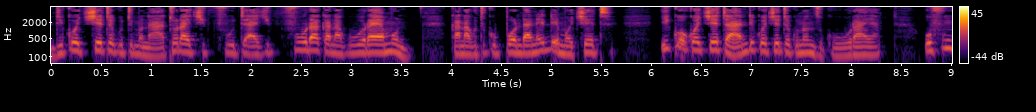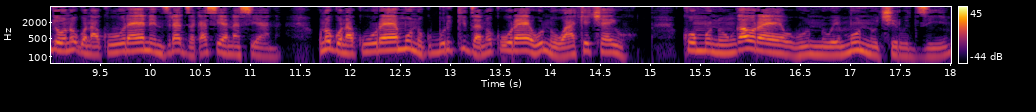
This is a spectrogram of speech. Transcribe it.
ndiko chete kuti munhu atora chipfuta achipfuura kana kuuraya munhu kana kuti kuponda nedemo chete. Ikoko chete handiko chete kunonzi kuuraya. Ufunge unogona kuuraya nenzira dzakasiyana-siyana. Unogona kuuraya munhu kuburikidza nokuuraya unhu hwake chaihwo ko munhu ungauraya unhu hwemunhu chirudzii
